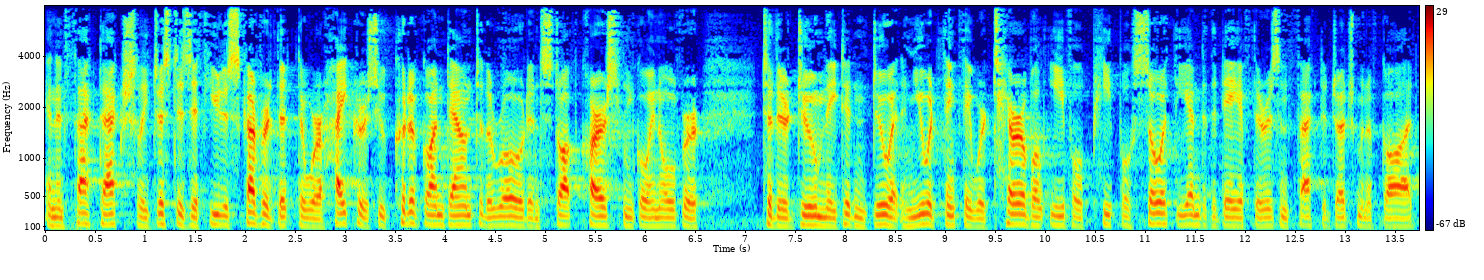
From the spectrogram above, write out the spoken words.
And in fact, actually, just as if you discovered that there were hikers who could have gone down to the road and stopped cars from going over to their doom, they didn't do it. And you would think they were terrible, evil people. So at the end of the day, if there is in fact a judgment of God,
